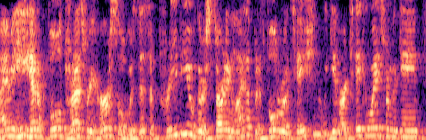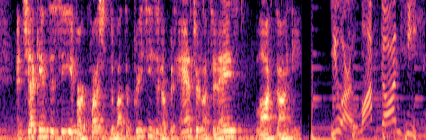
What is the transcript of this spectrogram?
Miami Heat had a full dress rehearsal. Was this a preview of their starting lineup in full rotation? We give our takeaways from the game and check in to see if our questions about the preseason have been answered on today's Locked On Heat. You are Locked On Heat,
